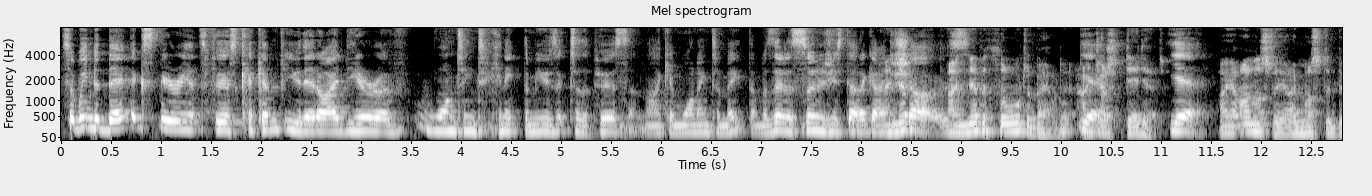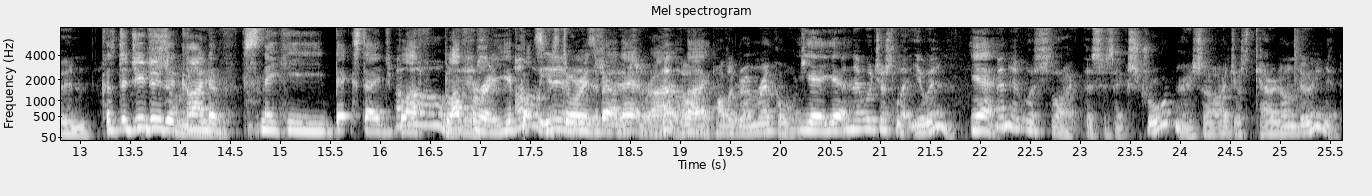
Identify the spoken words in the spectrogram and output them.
So when did that experience first kick in for you? That idea of wanting to connect the music to the person, like and wanting to meet them. Was that as soon as you started going I to never, shows? I never thought about it. I just did it. Yeah. I honestly, I must have been. Because did you do the kind of sneaky backstage bluff Oh, bluffery? yes. You've got Oh, some yeah, stories yes, about yes. that, right? Hello, Like, Polygram Records. Yeah, yeah. And they would just let you in. Yeah. And it was like, this is extraordinary. So I just carried on doing it.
